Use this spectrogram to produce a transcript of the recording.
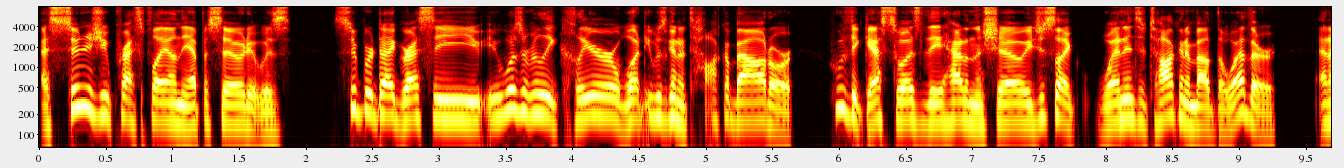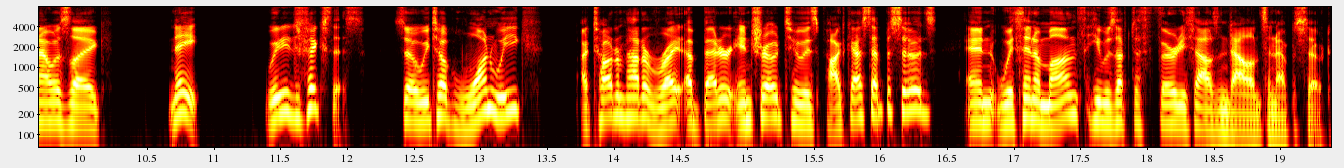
as soon as you press play on the episode, it was super digressy. It wasn't really clear what he was going to talk about or who the guest was that they had on the show. He just like went into talking about the weather. And I was like, Nate, we need to fix this. So we took one week. I taught him how to write a better intro to his podcast episodes. And within a month, he was up to $30,000 an episode.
